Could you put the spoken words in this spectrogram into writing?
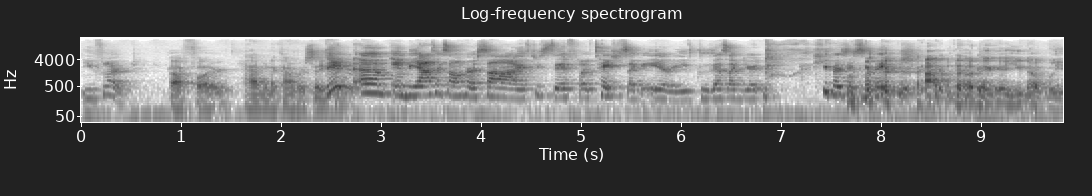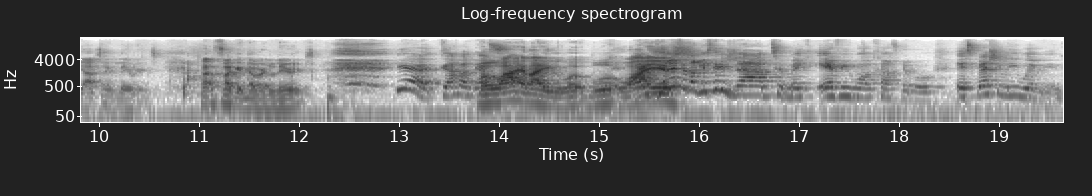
you flirt. I flirt, having a conversation. Didn't um in Beyonce on her signs she said flirtatious like an Aries because that's like your I don't know, nigga. You know Beyonce lyrics. I fucking know her lyrics. Yeah, but why? Like, what? what why like, is? like it's his job to make everyone comfortable, especially women.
